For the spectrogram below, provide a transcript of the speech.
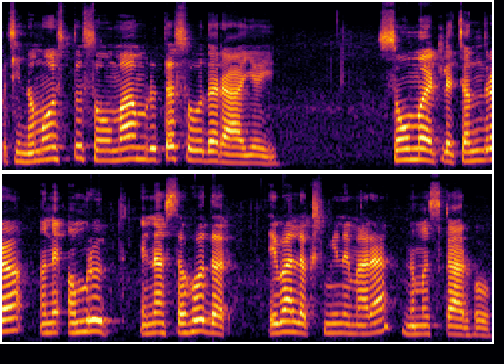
પછી નમોસ્તુ સોમામૃત સોદરાય સોમ એટલે ચંદ્ર અને અમૃત એના સહોદર એવા લક્ષ્મીને મારા નમસ્કાર હો.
